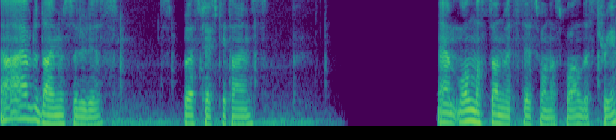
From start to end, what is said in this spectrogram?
Ah, I have the diamonds to do this. Plus 50 times. I'm almost done with this one as well, this tree.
